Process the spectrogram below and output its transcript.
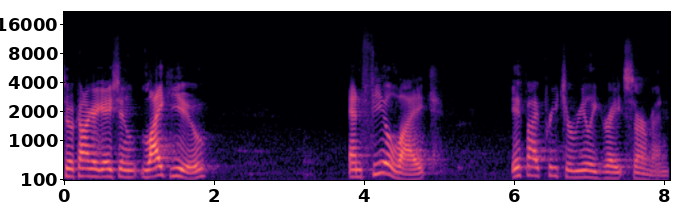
to a congregation like you, and feel like if I preach a really great sermon,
